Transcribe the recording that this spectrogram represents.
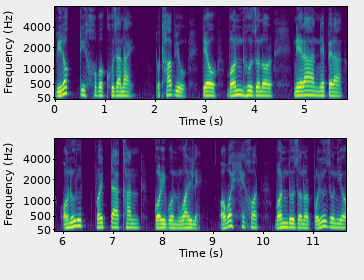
বিৰক্তি হ'ব খোজা নাই তথাপিও তেওঁ বন্ধুজনৰ নেৰা নেপেৰা অনুৰোধ প্ৰত্যাখ্যান কৰিব নোৱাৰিলে। অৱশেষত বন্ধুজনৰ প্ৰয়োজনীয়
